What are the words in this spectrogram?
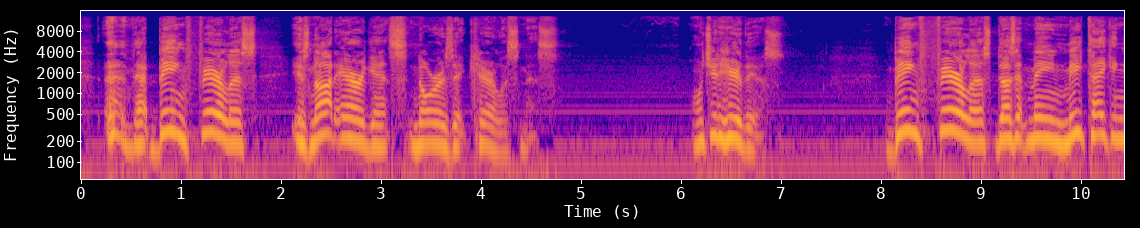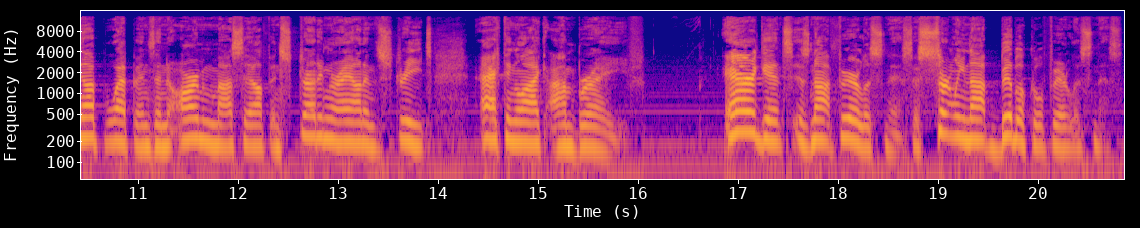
that being fearless is not arrogance, nor is it carelessness. I want you to hear this. Being fearless doesn't mean me taking up weapons and arming myself and strutting around in the streets acting like I'm brave. Arrogance is not fearlessness. It's certainly not biblical fearlessness,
